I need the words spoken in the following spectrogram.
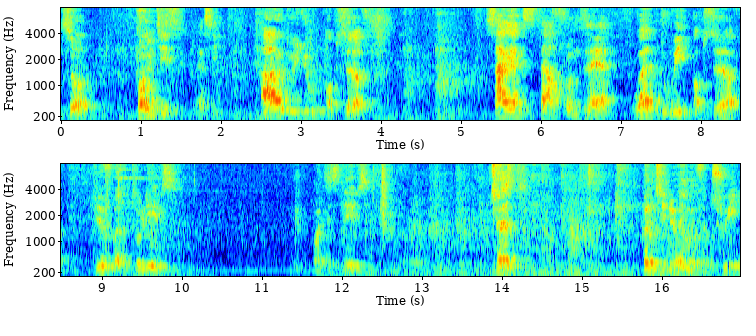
So, point is. How do you observe? Science starts from there. What do we observe? You've got two leaves. What is leaves? Just continuing of a tree,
